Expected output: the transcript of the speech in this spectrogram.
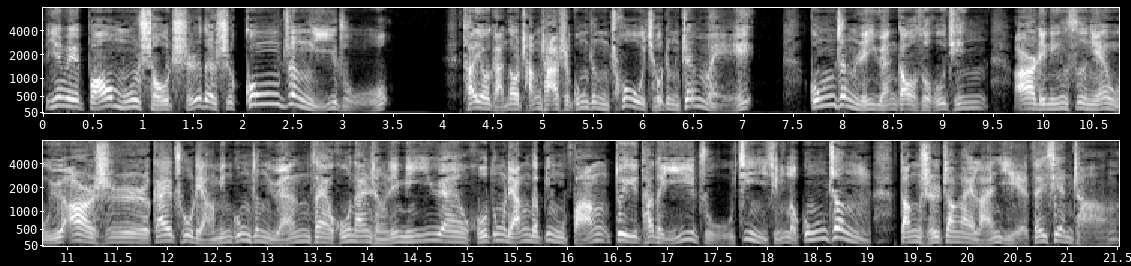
因为保姆手持的是公证遗嘱。他又赶到长沙市公证处求证真伪。公证人员告诉胡青，二零零四年五月二十日，该处两名公证员在湖南省人民医院胡宗良的病房对他的遗嘱进行了公证。当时张爱兰也在现场。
